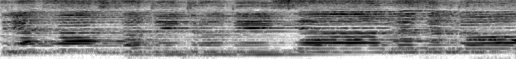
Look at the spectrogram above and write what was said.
для царства ти трудися неземного,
